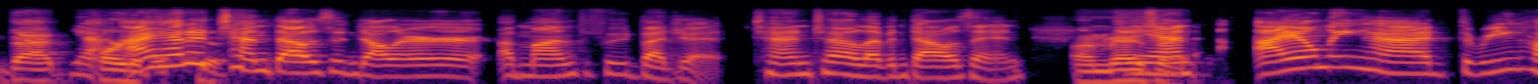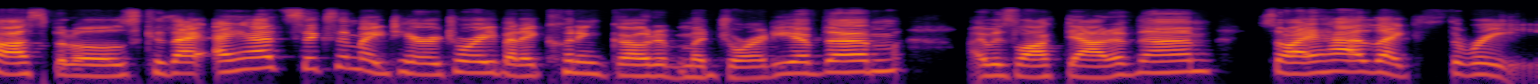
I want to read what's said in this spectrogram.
that yeah i had a ten thousand dollar a month food budget 10 to 11,000 amazing. And i only had three hospitals because I, I had six in my territory but i couldn't go to majority of them. I was locked out of them. So i had like three.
